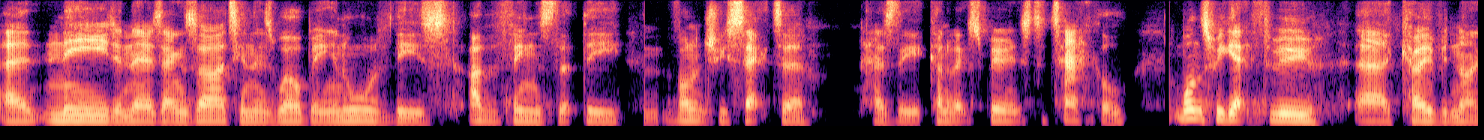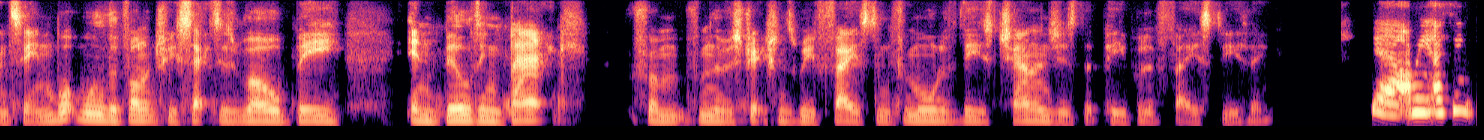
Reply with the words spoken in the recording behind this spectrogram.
a need, and there's anxiety, and there's well-being, and all of these other things that the voluntary sector has the kind of experience to tackle. Once we get through uh, COVID 19, what will the voluntary sector's role be in building back from, from the restrictions we've faced and from all of these challenges that people have faced, do you think? Yeah, I mean, I think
